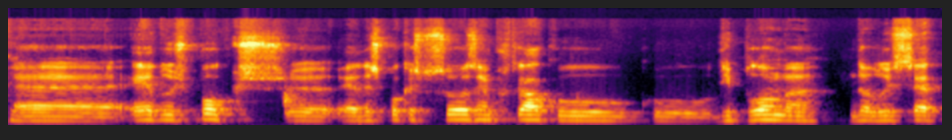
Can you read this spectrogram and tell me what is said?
uh, é, dos poucos, é das poucas pessoas em Portugal com, com o diploma W7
